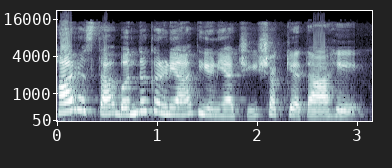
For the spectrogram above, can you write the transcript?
हा रस्ता बंद करण्यात येण्याची शक्यता आहे.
